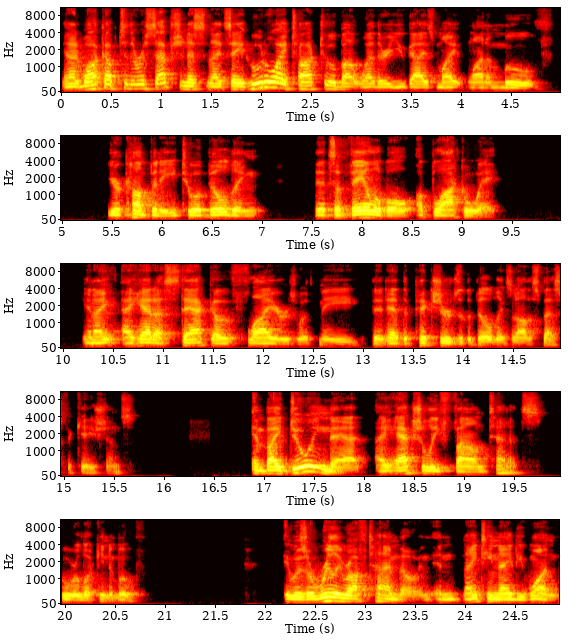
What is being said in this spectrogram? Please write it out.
And I'd walk up to the receptionist and I'd say, "Who do I talk to about whether you guys might want to move your company to a building that's available a block away?" And I, I had a stack of flyers with me that had the pictures of the buildings and all the specifications. And by doing that, I actually found tenants who were looking to move it was a really rough time though. In, in 1991,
